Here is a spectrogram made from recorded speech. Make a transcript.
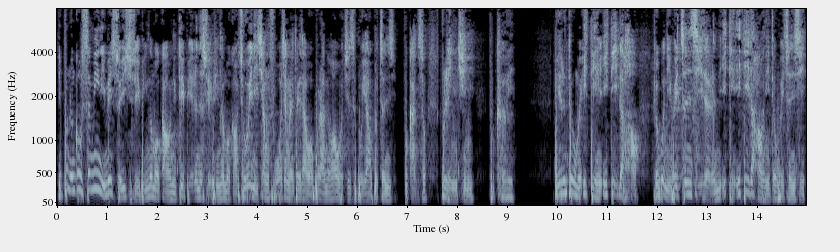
你，不能够生命里面水水平那么高，你对别人的水平那么高，除非你像佛这样来对待我，不然的话，我就是不要、不珍惜、不感受、不领情，不可以。别人对我们一点一滴的好，如果你会珍惜的人，你一点一滴的好，你都会珍惜。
